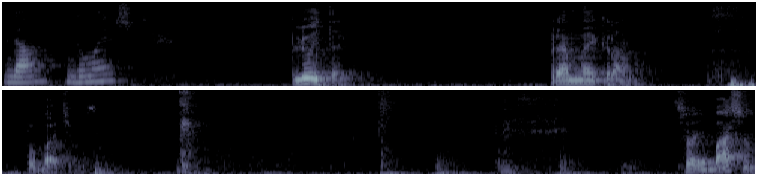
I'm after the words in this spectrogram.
Да, думаєш? Плюйте. Прямо на екран. Побачимось. Що, і бачимо?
